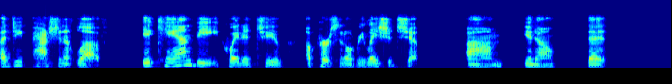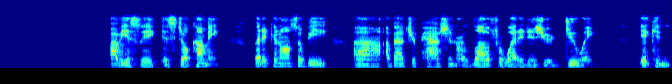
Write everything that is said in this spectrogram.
a deep, passionate love. It can be equated to a personal relationship, um, you know, that obviously is still coming, but it can also be uh, about your passion or love for what it is you're doing. It can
